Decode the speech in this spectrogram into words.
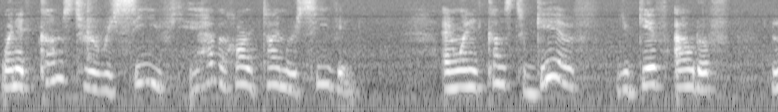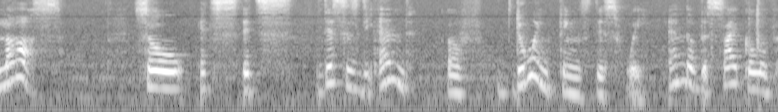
when it comes to receive, you have a hard time receiving. And when it comes to give, you give out of loss. So it's it's this is the end of doing things this way. End of the cycle of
